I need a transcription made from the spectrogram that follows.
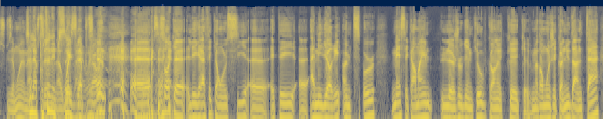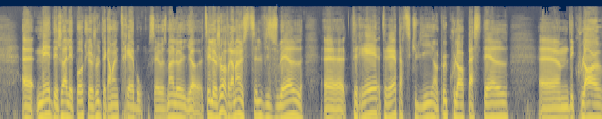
Excusez-moi, C'est la poutine épicée, Oui, c'est la ben poutine. Euh, c'est sûr que les graphiques ont aussi euh, été euh, améliorés un petit peu, mais c'est quand même le jeu GameCube qu'on a, que, que, mettons, moi, j'ai connu dans le temps. Euh, mais déjà à l'époque, le jeu était quand même très beau. Sérieusement, là, y a, tu sais, le jeu a vraiment un style visuel euh, très, très particulier, un peu couleur pastel, euh, des couleurs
